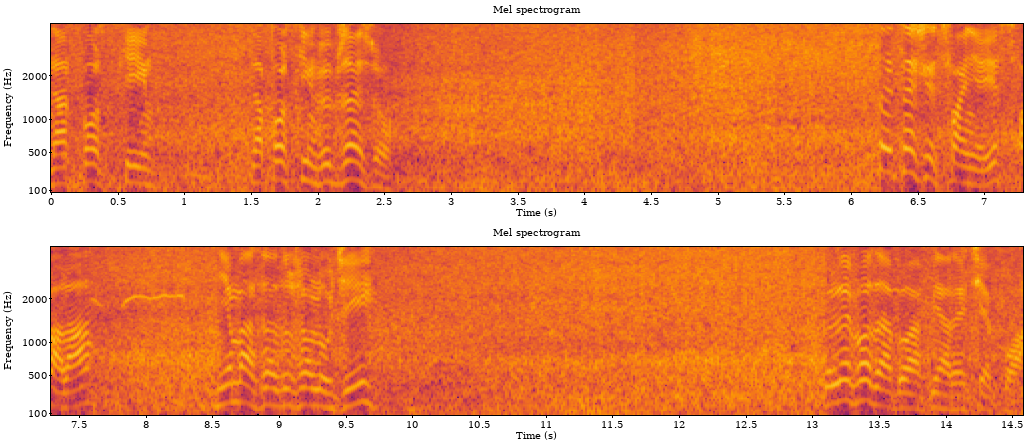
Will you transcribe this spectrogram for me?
nad polskim, na polskim wybrzeżu. Tutaj też jest fajnie, jest fala. Nie ma za dużo ludzi. Byle woda była w miarę ciepła.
